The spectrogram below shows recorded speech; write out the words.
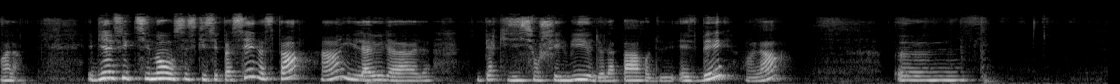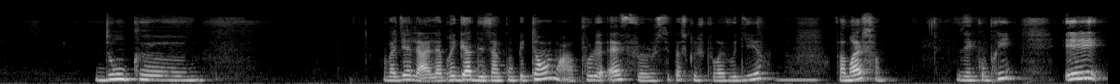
voilà. Eh bien, effectivement, on sait ce qui s'est passé, n'est-ce pas hein? Il a eu la, perquisition chez lui de la part du FB, voilà. Euh, donc, on va dire, la, brigade des incompétents. pour le F, je ne sais pas ce que je pourrais vous dire. Enfin bref, vous avez compris. Et,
